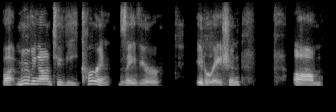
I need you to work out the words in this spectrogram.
but moving on to the current Xavier iteration, um,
